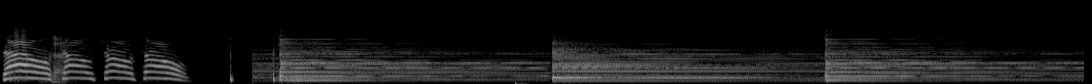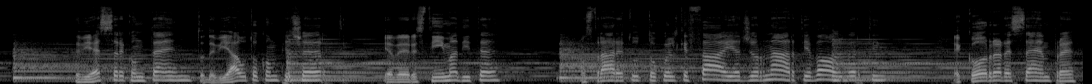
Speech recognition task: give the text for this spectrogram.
Ciao, Ciao. ciao, ciao, ciao. Devi essere contento, devi autocompiacerti e avere stima di te. Mostrare tutto quel che fai, aggiornarti, evolverti e correre sempre,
